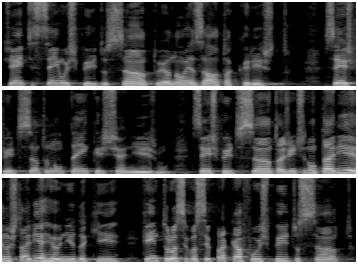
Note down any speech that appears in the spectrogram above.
Gente, sem o Espírito Santo, eu não exalto a Cristo. Sem o Espírito Santo não tem cristianismo. Sem o Espírito Santo, a gente não estaria, não estaria reunido aqui. Quem trouxe você para cá foi o Espírito Santo.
